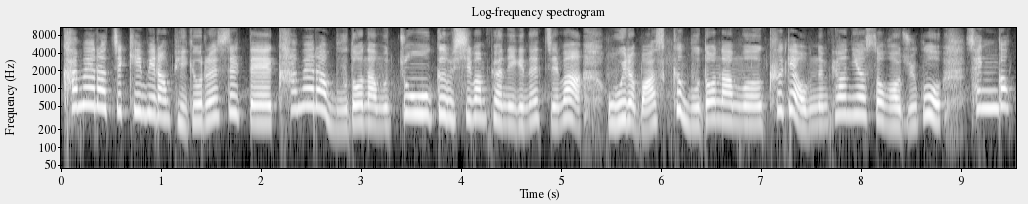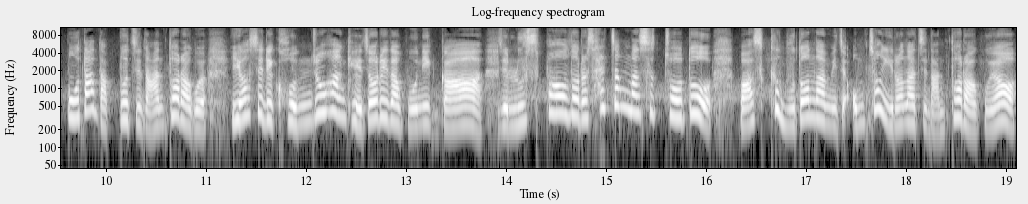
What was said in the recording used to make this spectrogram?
카메라 찍힘이랑 비교를 했을 때 카메라 묻어남은 조금 심한 편이긴 했지만 오히려 마스크 묻어남은 크게 없는 편이었어가지고 생각보다 나쁘진 않더라고요. 이 확실히 건조한 계절이다 보니까 이제 loose 파우더를 살짝만 스쳐도 마스크 묻어남이 이제 엄청 일어나진 않더라고요.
